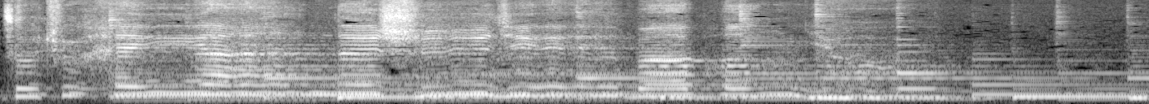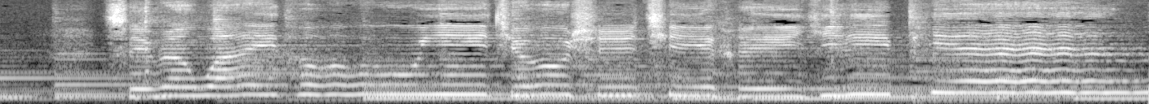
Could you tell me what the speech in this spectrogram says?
走出黑暗的世界吧，朋友。虽然外头依旧是漆黑一片，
